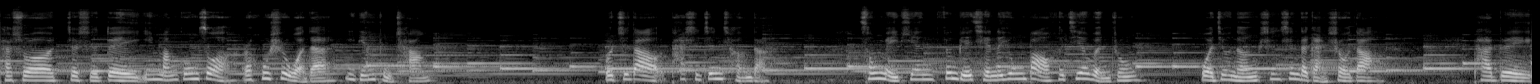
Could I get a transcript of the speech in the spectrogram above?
他说这是对因忙工作而忽视我的一点补偿。我知道他是真诚的。从每天分别前的拥抱和接吻中，我就能深深地感受到，他对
